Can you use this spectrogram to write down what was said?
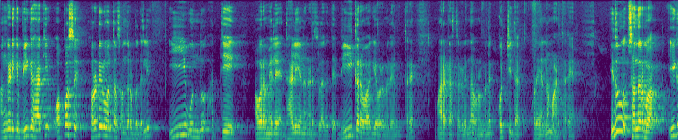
ಅಂಗಡಿಗೆ ಬೀಗ ಹಾಕಿ ವಾಪಸ್ಸು ಹೊರಟಿರುವಂಥ ಸಂದರ್ಭದಲ್ಲಿ ಈ ಒಂದು ಹತ್ಯೆ ಅವರ ಮೇಲೆ ದಾಳಿಯನ್ನು ನಡೆಸಲಾಗುತ್ತೆ. ಭೀಕರವಾಗಿ ಅವರ ಮೇಲೆ ಇರುತ್ತಾರೆ. ಮಾರಕಾಸ್ತ್ರಗಳಿಂದ ಅವರ ಮೇಲೆ ಕೊಚ್ಚಿದ ಕೊಲೆಯನ್ನು ಮಾಡ್ತಾರೆ. ಇದು ಸಂದರ್ಭ. ಈಗ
